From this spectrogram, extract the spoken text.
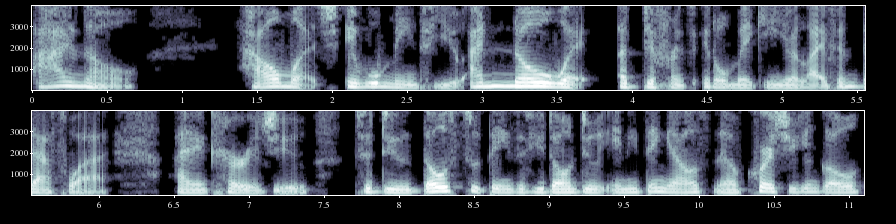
I know how much it will mean to you. I know what a difference it'll make in your life. And that's why I encourage you to do those two things if you don't do anything else. Now, of course, you can go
